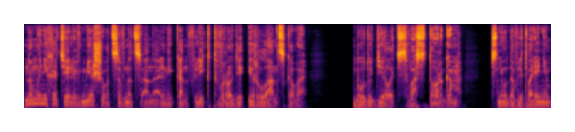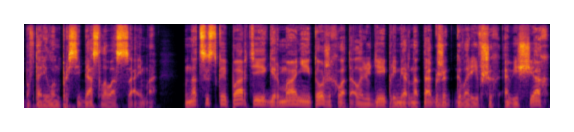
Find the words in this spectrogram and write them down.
Но мы не хотели вмешиваться в национальный конфликт вроде ирландского. Буду делать с восторгом». С неудовлетворением повторил он про себя слова Сайма. В нацистской партии Германии тоже хватало людей, примерно так же говоривших о вещах,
